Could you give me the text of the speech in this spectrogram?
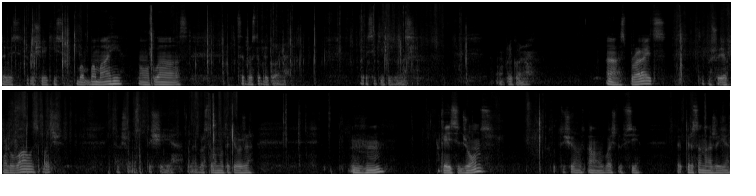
Дивись, тут ще якісь бам- бамаги. О, клас. Це просто прикольно. Ось які тут у нас. О, прикольно. А, спрайтс. Типу, що як малювалось, бач. Так, що у нас тут ще є? Просто воно таке вже. Угу. Кейсі Джонс. Тут ще у нас. А, бач, тут всі персонажі є.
